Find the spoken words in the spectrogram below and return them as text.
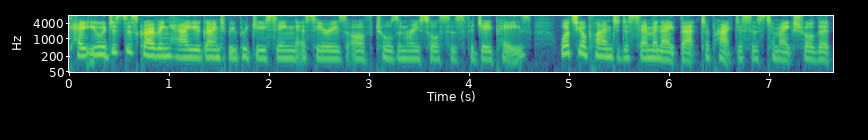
Kate, you were just describing how you're going to be producing a series of tools and resources for GPs. What's your plan to disseminate that to practices to make sure that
